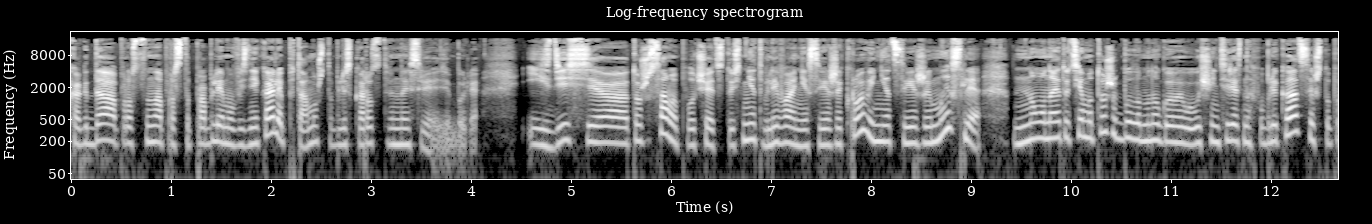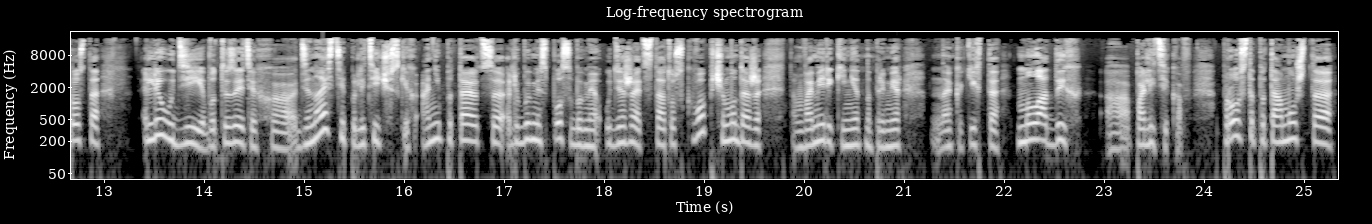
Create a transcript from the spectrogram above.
когда просто-напросто проблемы возникали, потому что близкородственные связи были. И здесь э, то же самое получается, то есть нет вливания свежей крови, нет свежей мысли, но на эту тему тоже было много очень интересных публикаций, что просто люди вот из этих э, династий политических, они пытаются любыми способами удержать статус-кво, почему даже там, в Америке нет, например, каких-то молодых политиков. Просто потому, что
